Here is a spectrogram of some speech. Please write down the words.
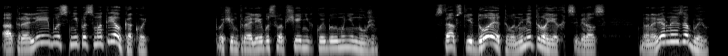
а троллейбус не посмотрел какой. Впрочем, троллейбус вообще никакой был ему не нужен. Ставский до этого на метро ехать собирался, но, наверное, забыл.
